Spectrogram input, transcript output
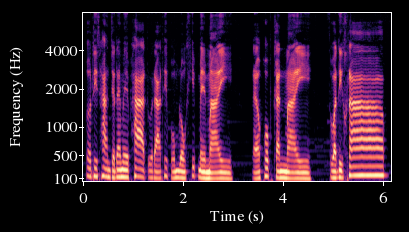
เพื่อที่ท่านจะได้ไม่พลาดเวลาที่ผมลงคลิปใหม่ ๆ แล้วพบกันใหม่ สวัสดีครับ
